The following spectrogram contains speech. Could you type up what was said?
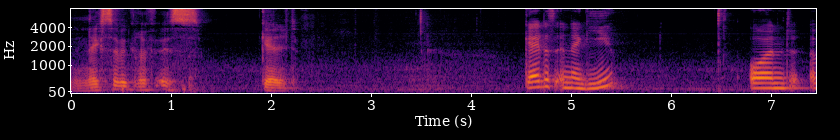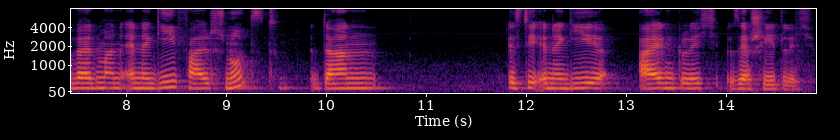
Nächster Begriff ist Geld. Geld ist Energie. Und wenn man Energie falsch nutzt, dann ist die Energie eigentlich sehr schädlich.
